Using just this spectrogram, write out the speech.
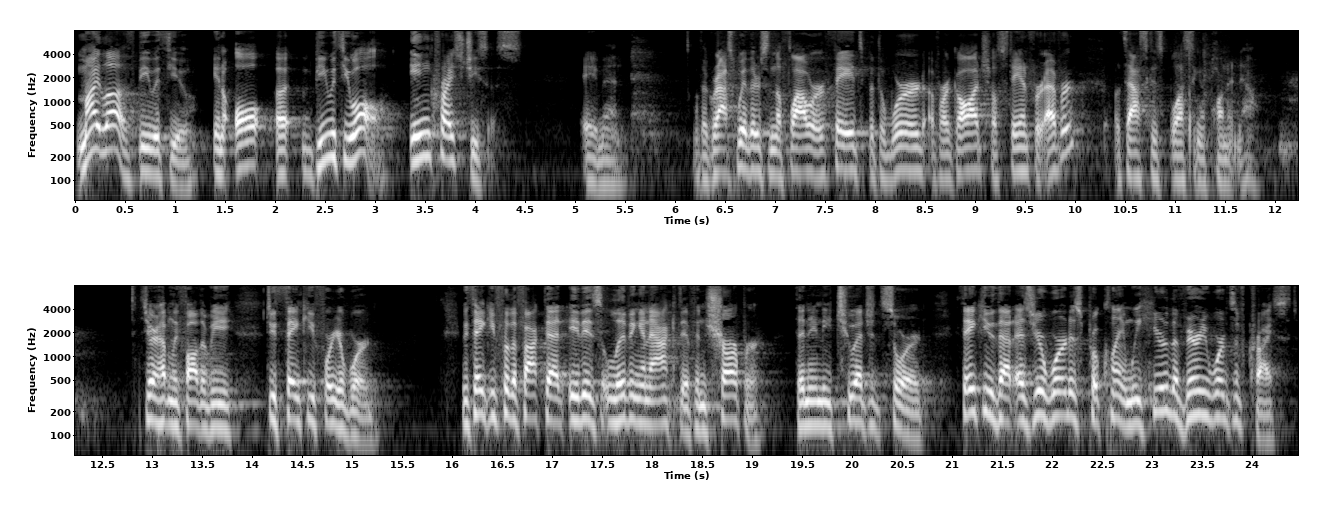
My love be with you in all, uh, be with you all in Christ Jesus. Amen. The grass withers and the flower fades, but the word of our God shall stand forever. Let's ask his blessing upon it now. Dear Heavenly Father, we do thank you for your word. We thank you for the fact that it is living and active and sharper than any two edged sword Thank you that as your word is proclaimed, we hear the very words of Christ.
